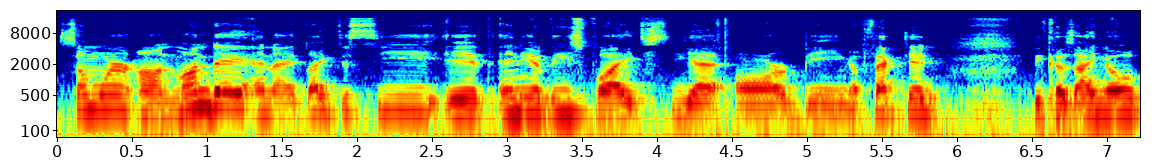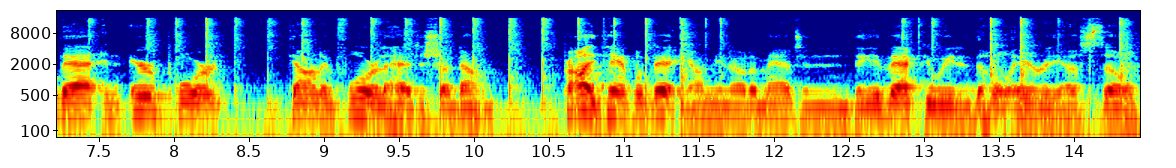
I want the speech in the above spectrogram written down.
somewhere on Monday, and I'd like to see if any of these flights yet are being affected, because I know that an airport down in Florida had to shut down. Probably Tampa Bay. I mean, I'd imagine they evacuated the whole area, so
